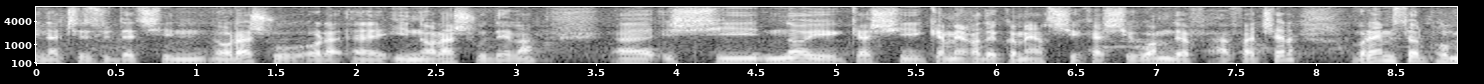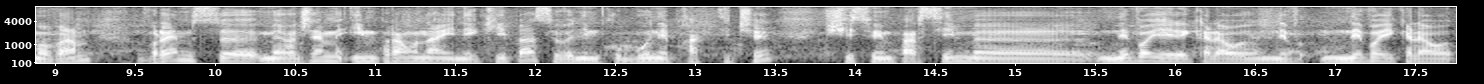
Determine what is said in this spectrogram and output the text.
în acest județ și în orașul, ora, în orașul Deva. Și noi, ca și Camera de Comerț și ca și oameni de afaceri, vrem să-l promovăm, vrem să mergem împreună în echipa, să venim cu bune practice și să împărțim nevoile care au, nevoie, care au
